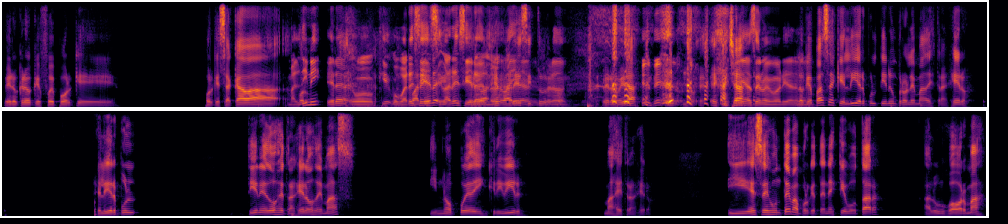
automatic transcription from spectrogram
pero creo que fue porque porque se acaba. ¿Maldini? Era, o, ¿qué? o Varese, era, ¿no? Varese turco. Pero mira, escucha, hacer memoria, lo que pasa es que el Liverpool tiene un problema de extranjeros. El Liverpool tiene dos extranjeros de más y no puede inscribir más extranjeros. Y ese es un tema porque tenés que votar a algún jugador más.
